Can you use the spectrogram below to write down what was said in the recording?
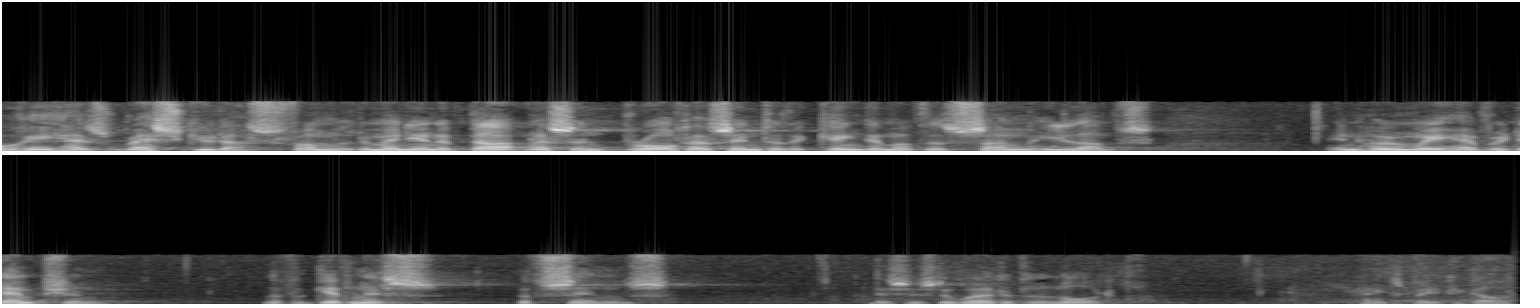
For he has rescued us from the dominion of darkness and brought us into the kingdom of the Son he loves, in whom we have redemption, the forgiveness of sins. This is the word of the Lord. Thanks be to God.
